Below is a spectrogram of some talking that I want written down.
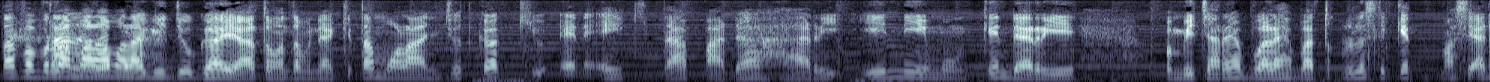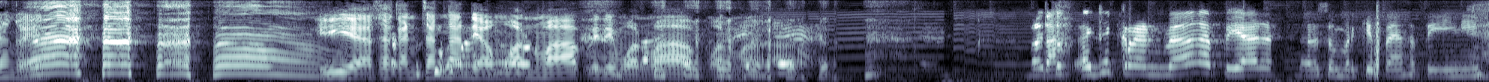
tanpa berlama-lama lagi juga ya teman-teman ya, kita mau lanjut ke Q&A kita pada hari ini. Mungkin dari pembicaranya boleh batuk dulu sedikit, masih ada nggak ya? iya, kekencangan ya. Mohon maaf ini, mohon maaf, mohon maaf. Batuk aja keren banget ya narasumber kita yang satu ini.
